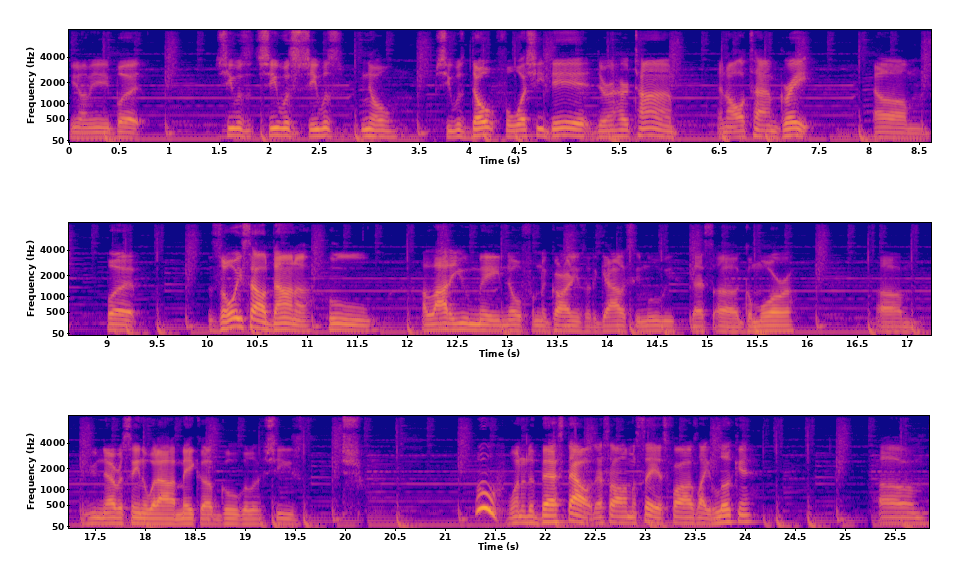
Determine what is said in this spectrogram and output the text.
You know what I mean? But she was she was she was, you know, she was dope for what she did during her time. An all-time great. Um, but Zoe Saldana, who a lot of you may know from the Guardians of the Galaxy movie. That's uh, Gamora. Um, if you've never seen her without a makeup, Google her. She's woo, one of the best out. That's all I'm gonna say as far as like looking. Um,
